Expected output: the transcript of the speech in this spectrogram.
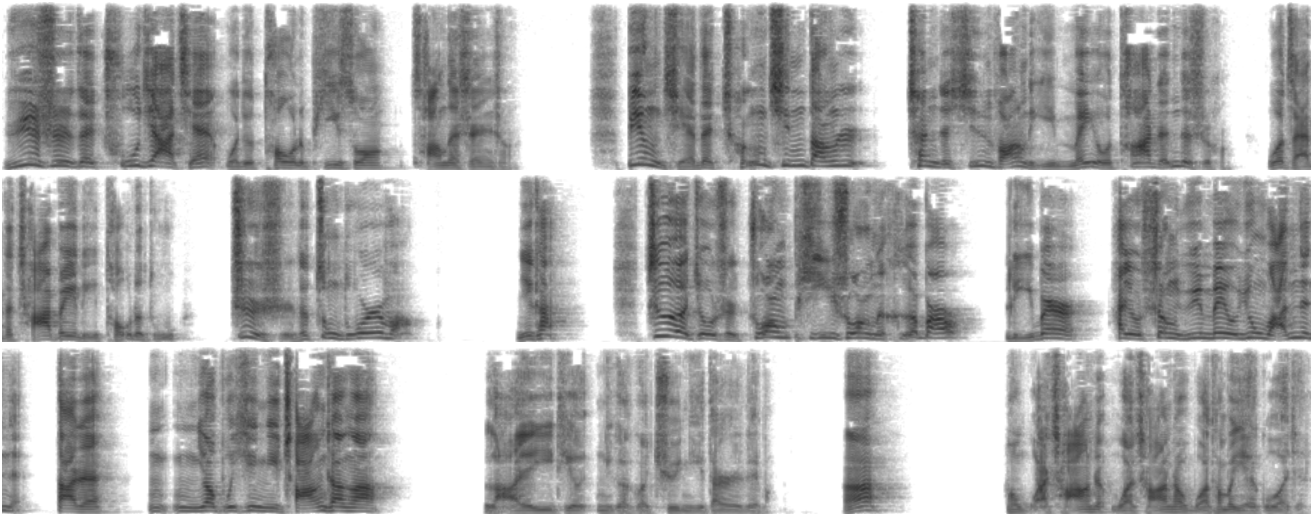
于是，在出嫁前我就偷了砒霜藏在身上，并且在成亲当日，趁着新房里没有他人的时候，我在他茶杯里投了毒，致使他中毒而亡。你看，这就是装砒霜的荷包，里边还有剩余没有用完的呢。大人，你你要不信，你尝尝啊！老爷一听，你可快去你嘚儿的吧！啊，我尝尝，我尝尝，我他妈也过去了。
